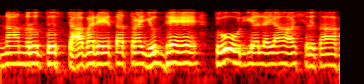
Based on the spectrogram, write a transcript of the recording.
न नृतुश्चापरे तत्र युद्धे तूर्यलयाश्रिताः।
